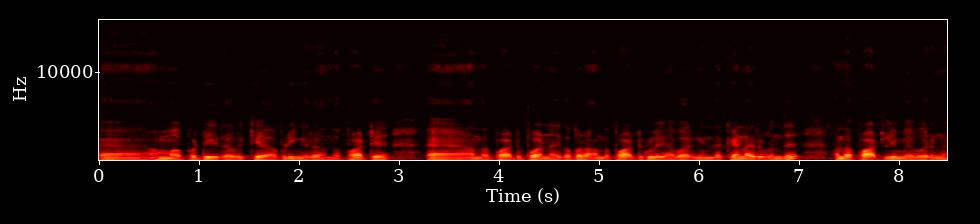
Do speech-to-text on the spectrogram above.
அஹ், அம்மாப்பட்டி ரவிக்கே அப்படிங்கிற அந்த பாட்டு. அந்த பாட்டு பாடினதுக்கப்புறம் அந்த பாட்டுக்குள்ளேயே பாருங்க இந்த கிணறு வந்து அந்த பாட்டுலேயுமே வருங்க.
